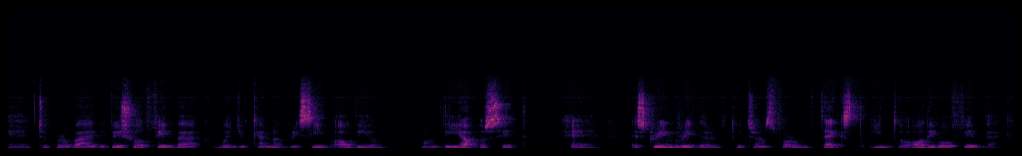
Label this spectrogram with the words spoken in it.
uh, to provide visual feedback when you cannot receive audio, or the opposite, uh, a screen reader to transform text into audible feedback.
